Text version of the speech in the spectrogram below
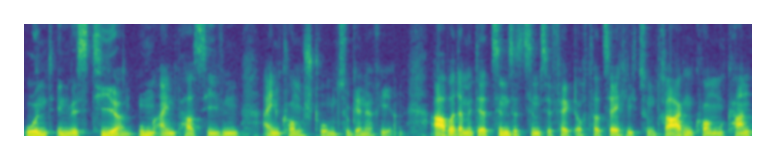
und investieren, um einen passiven Einkommensstrom zu generieren. Aber damit der Zinseszinseffekt auch tatsächlich zum Tragen kommen kann,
